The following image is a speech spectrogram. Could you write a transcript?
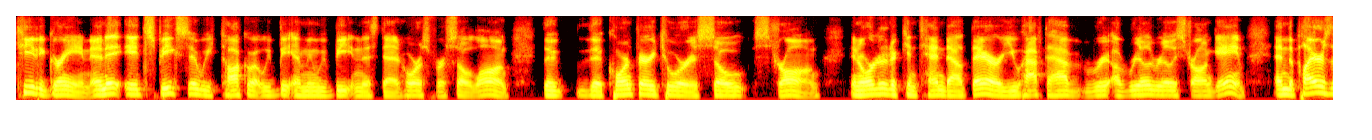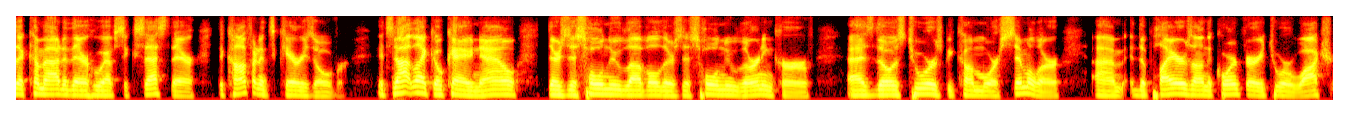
tee to green, and it, it speaks to we talk about we beat. I mean, we've beaten this dead horse for so long. The the Corn Ferry Tour is so strong. In order to contend out there, you have to have re- a really really strong game. And the players that come out of there who have success there, the confidence carries over. It's not like okay now there's this whole new level, there's this whole new learning curve as those tours become more similar, um, the players on the Corn Ferry Tour watch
